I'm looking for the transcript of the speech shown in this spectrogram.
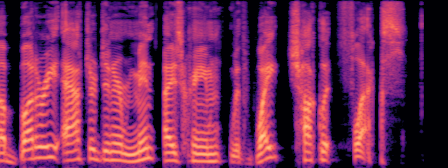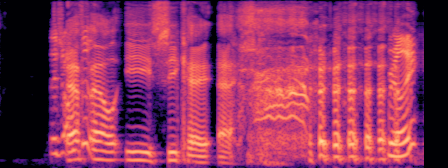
A buttery after dinner mint ice cream with white chocolate flecks. F L E C K S. really.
